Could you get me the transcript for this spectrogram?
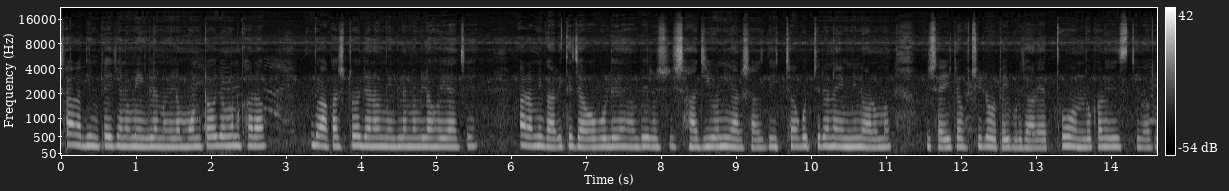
সারাদিনটাই যেন মেঘলা মেঘলা, মনটাও যেমন খারাপ, কিন্তু আকাশটাও যেন মেঘলা মেঘলা হয়ে আছে। আর আমি গাড়িতে যাব বলে বেরোছি সাজিও নি, আর সাজতে ইচ্ছাও করছিল না, এমনি নর্মাল ওই শাড়িটা ছিল ওটাই পরেছে আর এত অন্ধকার হয়ে এসছে, দেখো,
